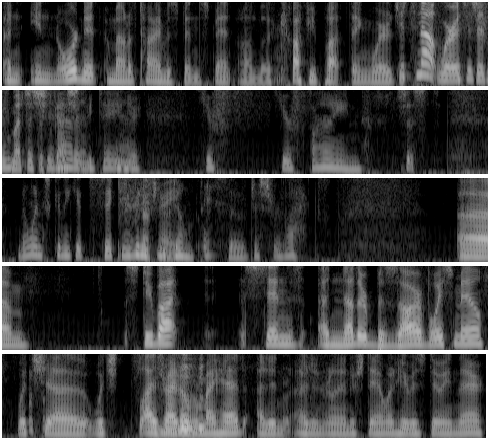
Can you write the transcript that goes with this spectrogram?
an inordinate amount of time has been spent on the coffee pot thing where it just it's not worth just this much the shit discussion. out every day, Yeah. and you're you're you're fine. Just no one's gonna get sick, even if you Right. don't. So just relax. Um, Stubot sends another bizarre voicemail, which uh, which flies right over my head. I didn't I didn't really understand what he was doing there.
